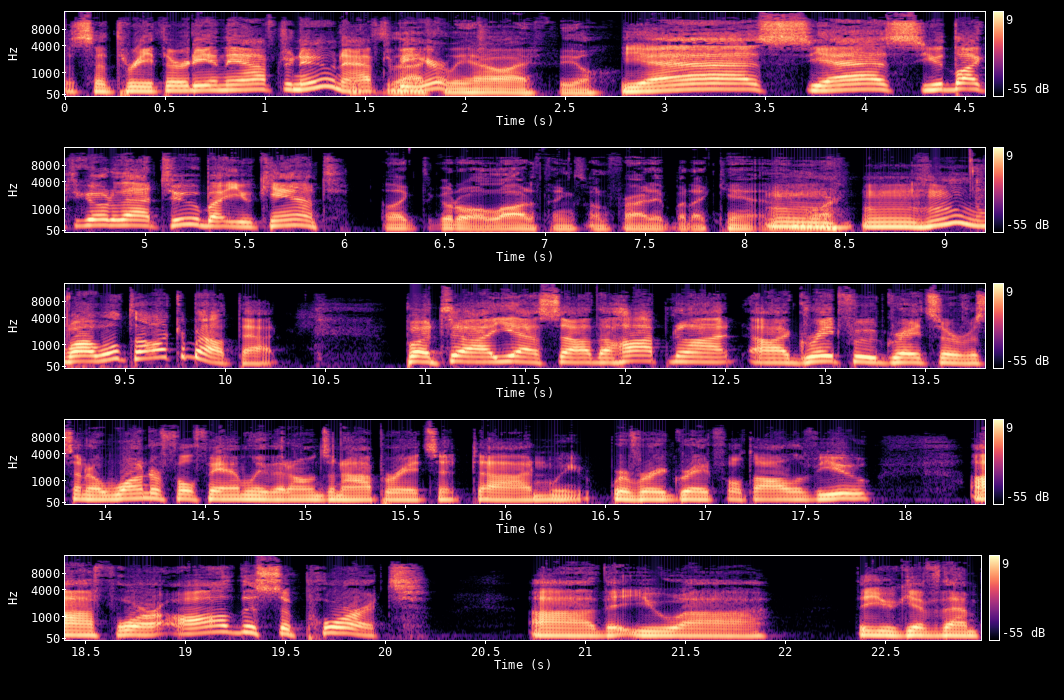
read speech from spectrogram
It said three thirty in the afternoon. I have to be exactly here. how I feel. Yes, yes, you'd like to go to that too, but you can't. I like to go to a lot of things on Friday, but I can't anymore. Mm-hmm. Well, we'll talk about that. But uh, yes, uh, the Hop Knot, uh, great food, great service, and a wonderful family that owns and operates it. Uh, and we, we're very grateful to all of you uh, for all the support uh, that you uh, that you give them.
